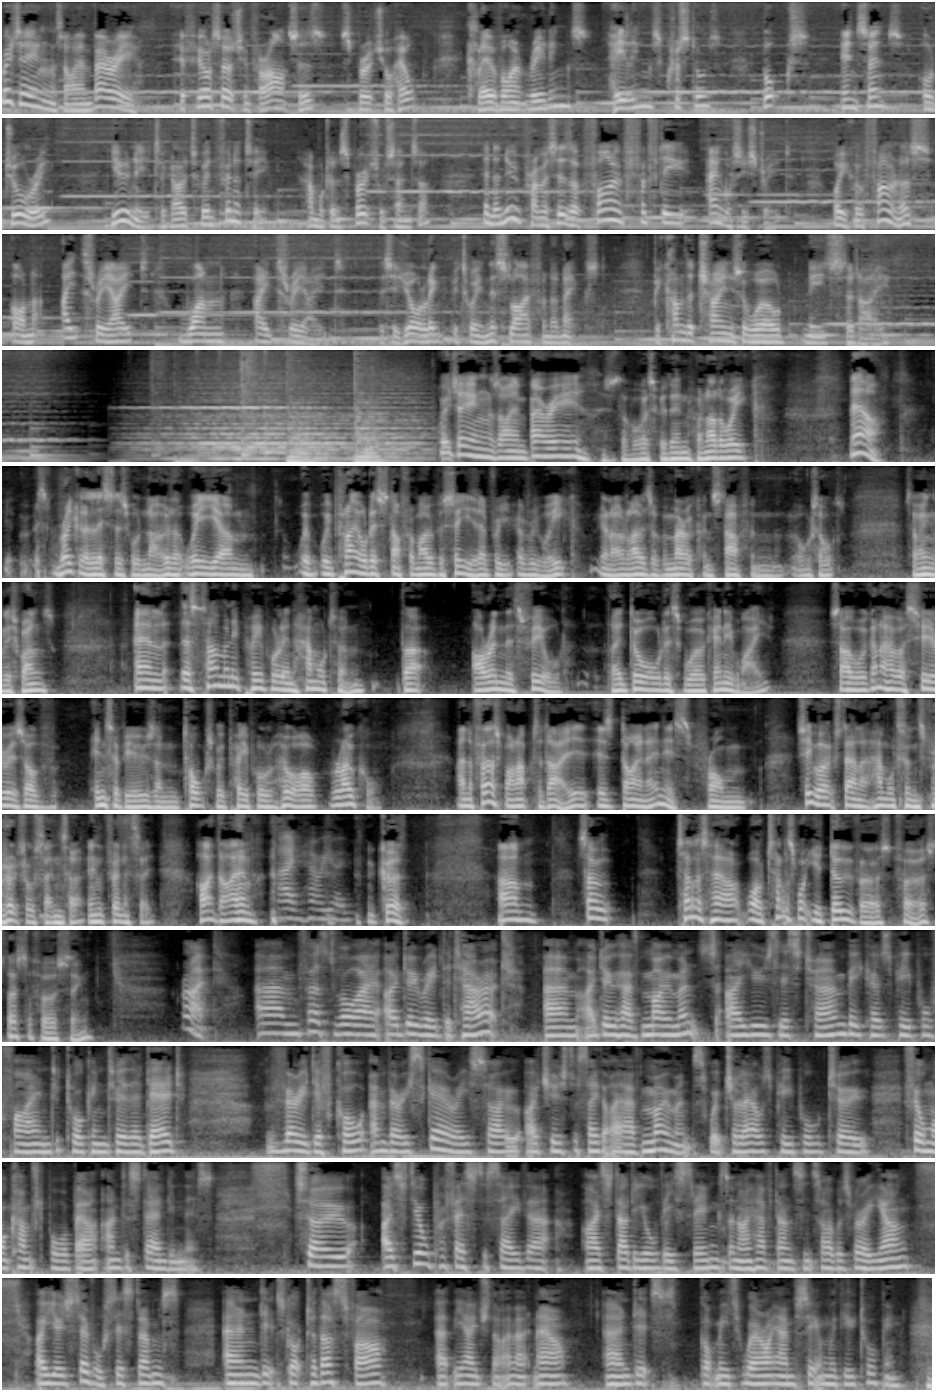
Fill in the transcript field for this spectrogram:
Greetings, I am Barry. If you're searching for answers, spiritual help, clairvoyant readings, healings, crystals, books, incense, or jewellery, you need to go to Infinity, Hamilton Spiritual Centre, in the new premises at 550 Anglesea Street, or you can phone us on 838 1838. This is your link between this life and the next. Become the change the world needs today. Greetings, I am Barry. This is the voice within for another week. Now, regular listeners will know that we um, we, we play all this stuff from overseas every every week. You know, loads of American stuff and all sorts, some English ones. And there's so many people in Hamilton that are in this field. They do all this work anyway. So we're going to have a series of interviews and talks with people who are local. And the first one up today is Diane Ennis from. She works down at Hamilton Spiritual Centre, Infinity. Hi, Diane. Hi, how are you? Good. Um, so, tell us how. Well, tell us what you do first. First, that's the first thing. Right. Um, first of all, I, I do read the tarot. Um, I do have moments. I use this term because people find talking to the dead very difficult and very scary. So I choose to say that I have moments which allows people to feel more comfortable about understanding this. So I still profess to say that I study all these things and I have done since I was very young. I use several systems and it's got to thus far at the age that I'm at now and it's got me to where I am sitting with you talking.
